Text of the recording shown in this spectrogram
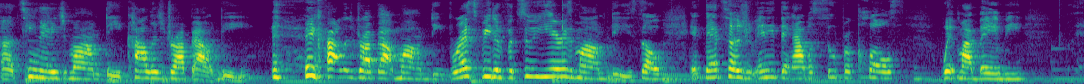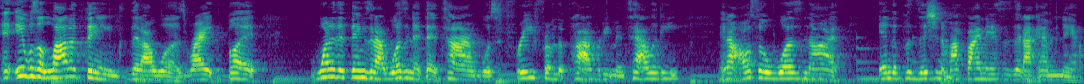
uh, teenage mom D, college dropout D, college dropout mom D, breastfeeding for two years mom D. So if that tells you anything, I was super close with my baby. It, it was a lot of things that I was, right? But one of the things that I wasn't at that time was free from the poverty mentality. And I also was not in the position of my finances that I am now.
